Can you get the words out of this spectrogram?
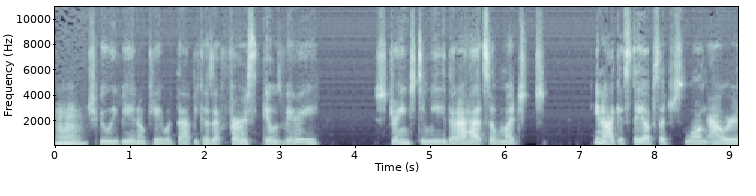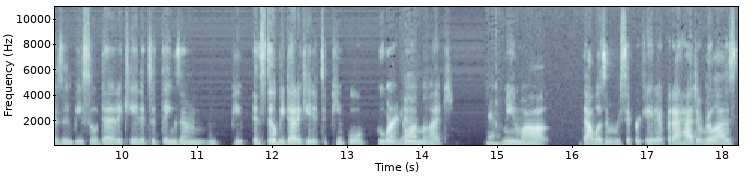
Mm. truly being okay with that because at first it was very strange to me that I had so much you know I could stay up such long hours and be so dedicated to things and pe- and still be dedicated to people who weren't Yeah. doing much Yeah. Meanwhile, that wasn't reciprocated, but I had to realize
